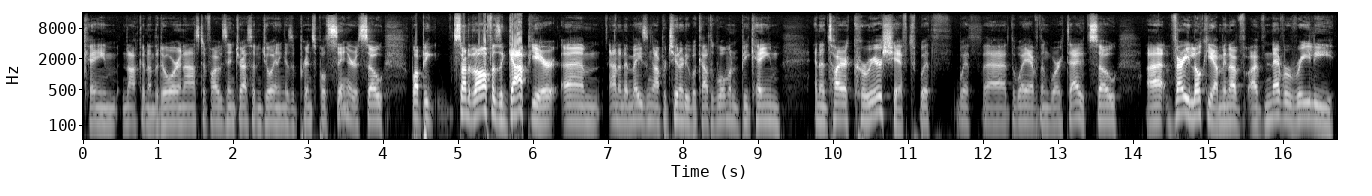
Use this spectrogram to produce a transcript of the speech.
came knocking on the door and asked if I was interested in joining as a principal singer. So, what be- started off as a gap year um, and an amazing opportunity with Celtic Woman became an entire career shift with with uh, the way everything worked out. So, uh, very lucky. I mean, I've I've never really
